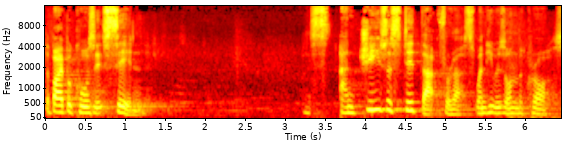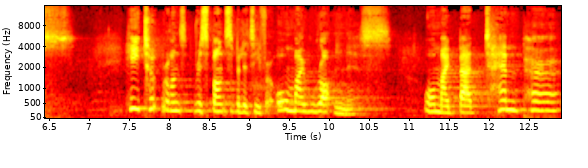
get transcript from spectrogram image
The Bible calls it sin. And Jesus did that for us when he was on the cross. He took responsibility for all my rottenness, all my bad temper,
